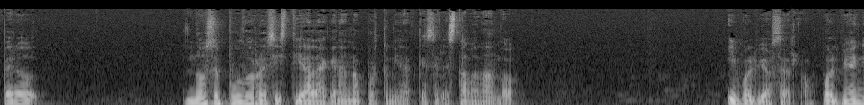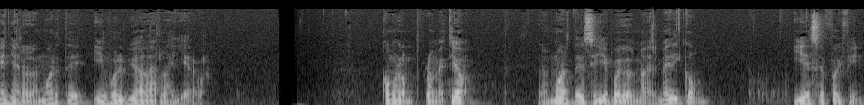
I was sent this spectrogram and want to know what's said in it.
Pero no se pudo resistir a la gran oportunidad que se le estaba dando. Y volvió a hacerlo. Volvió a engañar a la muerte y volvió a dar la hierba. Como lo prometió, la muerte se llevó el alma del médico y ese fue el fin.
